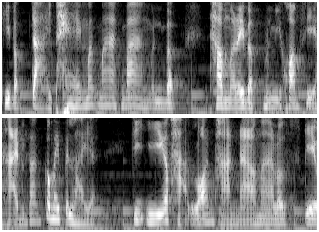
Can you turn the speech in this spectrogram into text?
ที่แบบจ่ายแพงมากๆบ้าง มันแบบทำอะไรแบบมันมีความเสียหายไปบ้างก็ไม่เป็นไรอะ่ะ GE ก็ผ่านร้อนผ่านหนาวมาเราสเกล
